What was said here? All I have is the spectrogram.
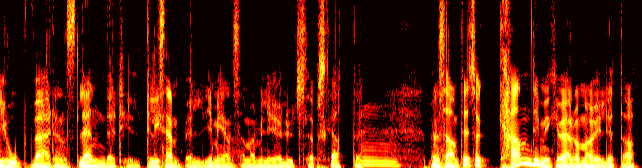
ihop världens länder till till exempel gemensamma miljö eller utsläppsskatter. Mm. Men samtidigt så kan det mycket väl vara möjligt att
